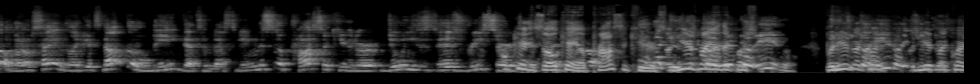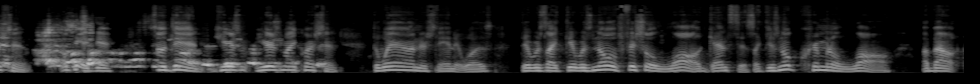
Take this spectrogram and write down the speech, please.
No, but I'm saying like it's not the league that's investigating. This is a prosecutor doing his, his research. Okay, so okay, a prosecutor. Yeah, So here's my other question. But here's my question. But here's my question. I don't know, Okay, Dan. So Dan, here's here's my question. The way I understand it was there was like there was no official law against this. Like there's no criminal law about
